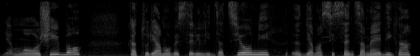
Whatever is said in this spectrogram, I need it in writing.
Diamo cibo, catturiamo per sterilizzazioni, eh, diamo assistenza medica,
